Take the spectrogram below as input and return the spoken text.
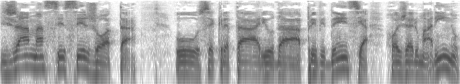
já na CCJ. O secretário da Previdência, Rogério Marinho,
